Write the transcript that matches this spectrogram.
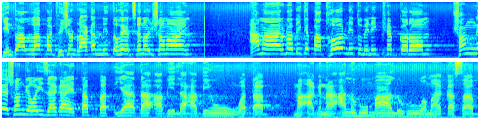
কিন্তু আল্লাহ পাক ভীষণ রাগান্বিত হয়েছেন ওই সময়। আমার নবীকে পাথর নিয়ে তুমি নিক্ষেপ করো। সঙ্গে সঙ্গে ওই জায়গায় তাব্বাত ইয়াদা আবি লাহাবিউ ওয়াতাব মা আগনা আনহু মালুহু আমা কাসাব।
